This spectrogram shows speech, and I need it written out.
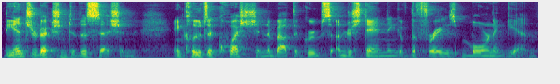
The introduction to this session includes a question about the group's understanding of the phrase born again.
